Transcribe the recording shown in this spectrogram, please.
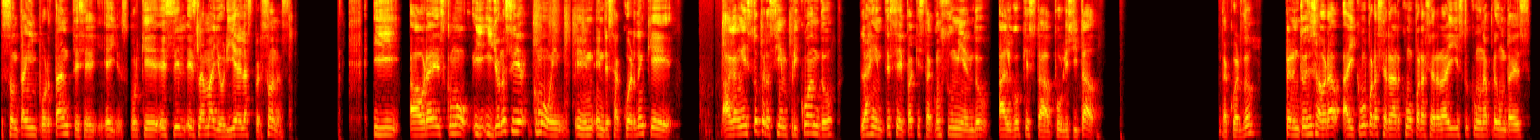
son tan importantes e- ellos, porque es, el- es la mayoría de las personas. Y ahora es como, y, yo no estoy como en desacuerdo en que hagan esto, pero siempre y cuando la gente sepa que está consumiendo algo que está publicitado. ¿De acuerdo? Pero entonces ahora, ahí como para cerrar, como para cerrar ahí esto con una pregunta es,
